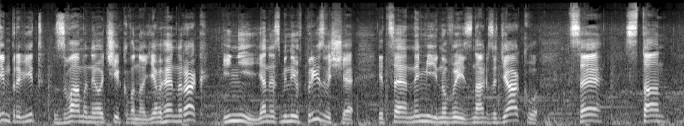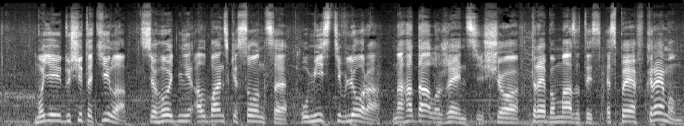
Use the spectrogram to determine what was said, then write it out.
Всім привіт! З вами неочікувано Євген Рак. І ні, я не змінив прізвище, і це не мій новий знак зодіаку. Це стан моєї душі та тіла. Сьогодні албанське сонце у місті Вльора нагадало женці, що треба мазатись SPF кремом,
